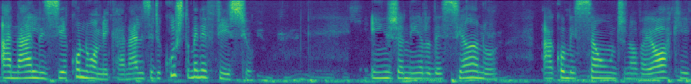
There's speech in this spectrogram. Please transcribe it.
a análise econômica, análise de custo-benefício. Em janeiro desse ano, a Comissão de Nova York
